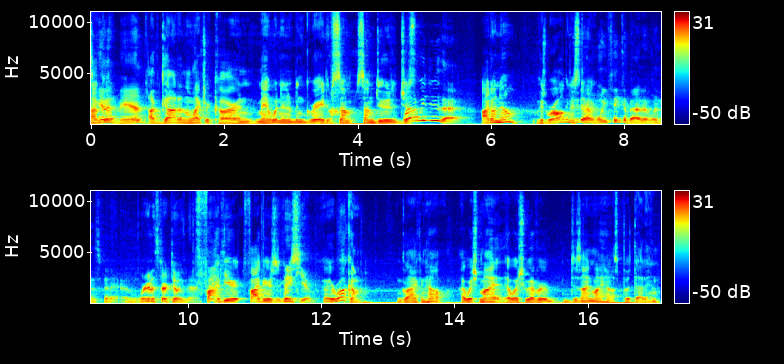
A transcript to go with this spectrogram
I've got, it, man. I've got an electric car, and man, wouldn't it have been great if some some dude had just. Why don't we do that? I don't know because we're all going to Do that start when we think about it. When it's been, we're going to start doing that. five Thank you. year five years ago. Thank you. Oh, you're welcome. I'm glad I can help. I wish my I wish whoever designed my house put that in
